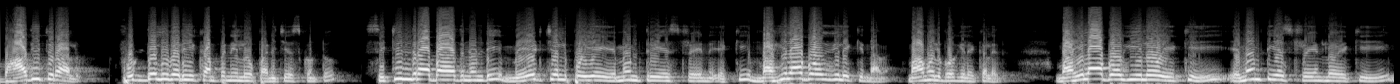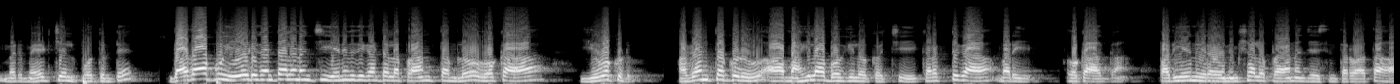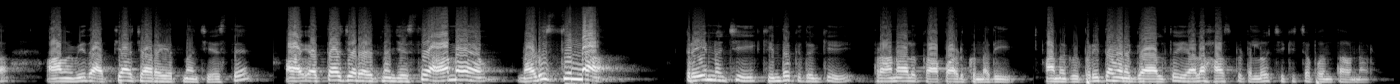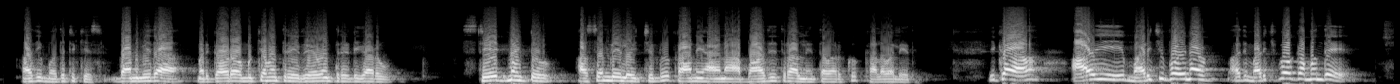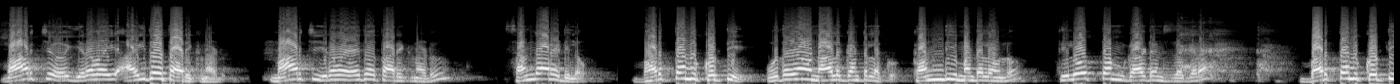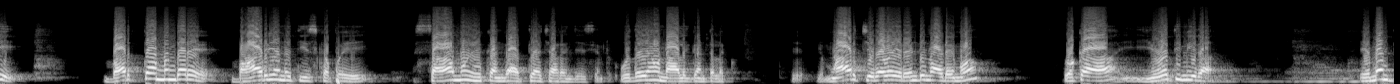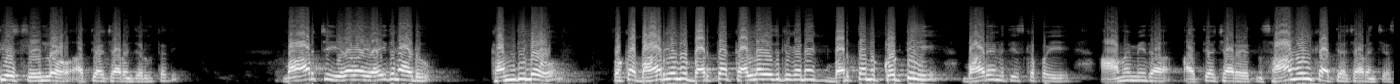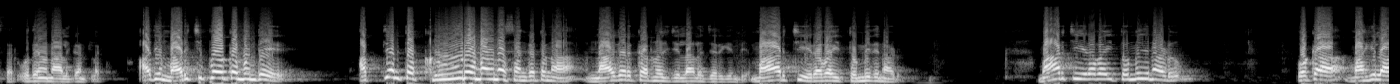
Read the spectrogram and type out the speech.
బాధితురాలు ఫుడ్ డెలివరీ కంపెనీలో పనిచేసుకుంటూ సికింద్రాబాద్ నుండి మేడ్చల్ పోయే ఎంఎంటీఎస్ ట్రైన్ ఎక్కి మహిళా బోగీలు ఎక్కింది ఆమె. మామూలు బోగీలు ఎక్కలేదు. మహిళా బోగీలో ఎక్కి ఎంఎంటీఎస్ ట్రైన్లో ఎక్కి మరి మేడ్చల్ పోతుంటే దాదాపు ఏడు గంటల నుంచి ఎనిమిది గంటల ప్రాంతంలో ఒక యువకుడు అగంతకుడు ఆ మహిళా బోగిలోకి వచ్చి కరెక్ట్గా మరి ఒక పదిహేను ఇరవై నిమిషాలు ప్రయాణం చేసిన తర్వాత ఆమె మీద అత్యాచార యత్నం చేస్తే ఆ అత్యాచార యత్నం చేస్తే ఆమె నడుస్తున్న ట్రైన్ నుంచి కిందకు దుంకి ప్రాణాలు కాపాడుకున్నది. ఆమెకు విపరీతమైన గాయాలతో ఇలా హాస్పిటల్లో చికిత్స పొందుతా ఉన్నారు. అది మొదటి కేసు. దాని మీద మరి గౌరవ ముఖ్యమంత్రి రేవంత్ రెడ్డి గారు స్టేట్మెంట్ అసెంబ్లీలో ఇచ్చిండ్రు కానీ ఆయన ఆ బాధితురాలను ఇంతవరకు కలవలేదు. ఇక అది మరిచిపోయిన అది మరిచిపోకముందే మార్చ్ ఇరవై ఐదో తారీఖు నాడు మార్చి ఇరవై ఐదో తారీఖు నాడు సంగారెడ్డిలో భర్తను కొట్టి ఉదయం నాలుగు గంటలకు కంది మండలంలో తిలోత్తమ్ గార్డెన్స్ దగ్గర భర్తను కొట్టి భర్త ముందరే భార్యను తీసుకుపోయి సామూహికంగా అత్యాచారం చేసిండ్రు. ఉదయం నాలుగు గంటలకు. మార్చి ఇరవై రెండు నాడేమో ఒక యువతి మీద ఎంఎంటీఎస్ ట్రైన్లో అత్యాచారం జరుగుతుంది. మార్చి ఇరవై ఐదు నాడు కందిలో ఒక భార్యను భర్త కళ్ళ ఎదుటిగానే భర్తను కొట్టి భార్యను తీసుకుపోయి ఆమె మీద అత్యాచార యత్నం సామూహిక అత్యాచారం చేస్తారు ఉదయం నాలుగు గంటలకు. అది మరిచిపోకముందే అత్యంత క్రూరమైన సంఘటన నాగర్ కర్నూలు జిల్లాలో జరిగింది. మార్చి ఇరవై తొమ్మిది నాడు. మార్చి ఇరవై తొమ్మిది నాడు ఒక మహిళ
